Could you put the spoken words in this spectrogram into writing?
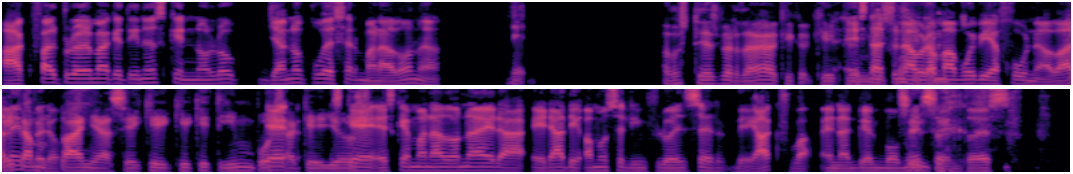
ACFA el problema que tiene es que no lo, ya no puede ser Maradona. Hostia, es verdad que, que- que- Esta es una broma muy viejuna, ¿vale? Qué Pero campañas, eh, qué, qué, qué tiempos eh, aquellos. es, que, es que Maradona era, era, digamos, el influencer de ACFA en aquel momento. sí. Entonces,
